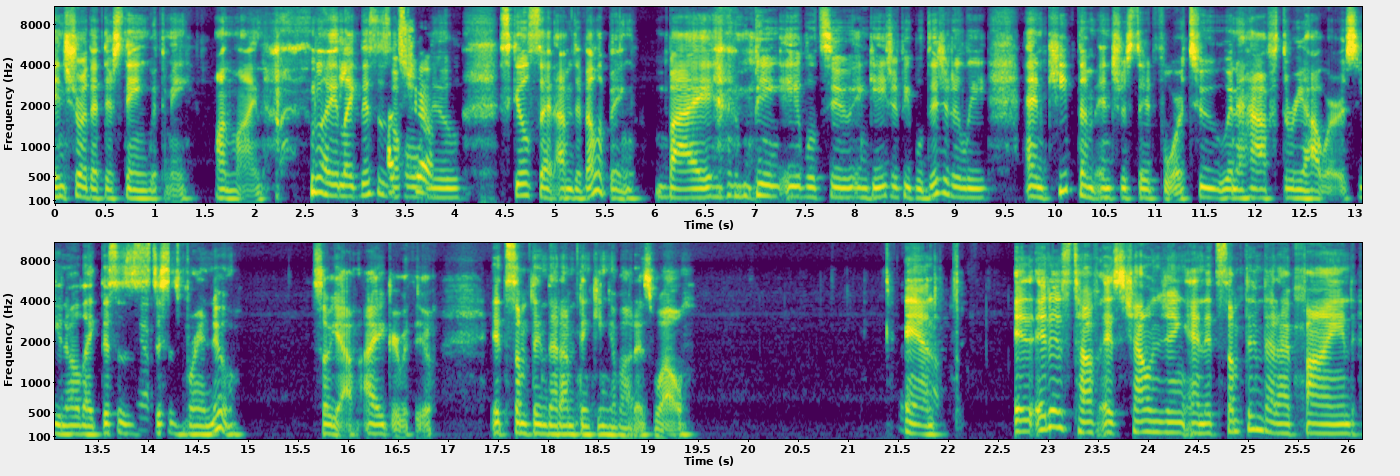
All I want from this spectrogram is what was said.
ensure that they're staying with me online. like like this is That's a whole true. new skill set I'm developing by being able to engage with people digitally and keep them interested for two and a half, three hours. You know, like this is yep. this is brand new. So yeah, I agree with you. It's something that I'm thinking about as well. And it, it is tough it's challenging and it's something that i find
